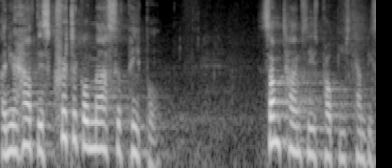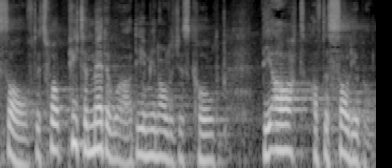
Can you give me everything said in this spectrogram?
and you have this critical mass of people, sometimes these problems can be solved. It's what Peter Medawar, the immunologist, called the art of the soluble.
